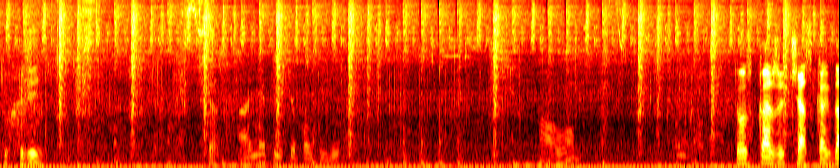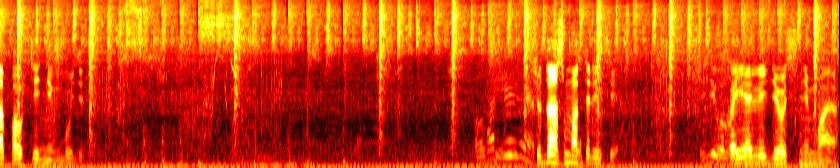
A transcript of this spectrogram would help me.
эту хрень. Сейчас. А нет еще полтинник. А, вон. Кто скажет сейчас, когда полтинник будет? Полтинник. Сюда смотрите. Иди, я видео снимаю.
